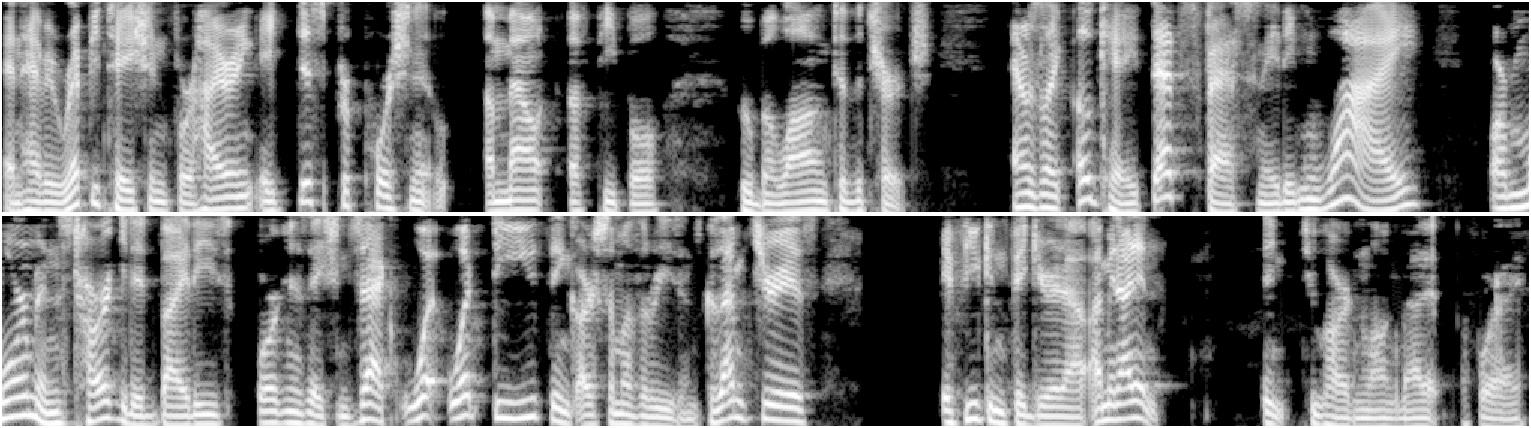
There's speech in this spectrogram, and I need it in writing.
and have a reputation for hiring a disproportionate amount of people who belong to the church. And I was like, okay, that's fascinating. Why are Mormons targeted by these organizations? Zach, what what do you think are some of the reasons? Because I'm curious if you can figure it out. I mean, I didn't think too hard and long about it before I.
